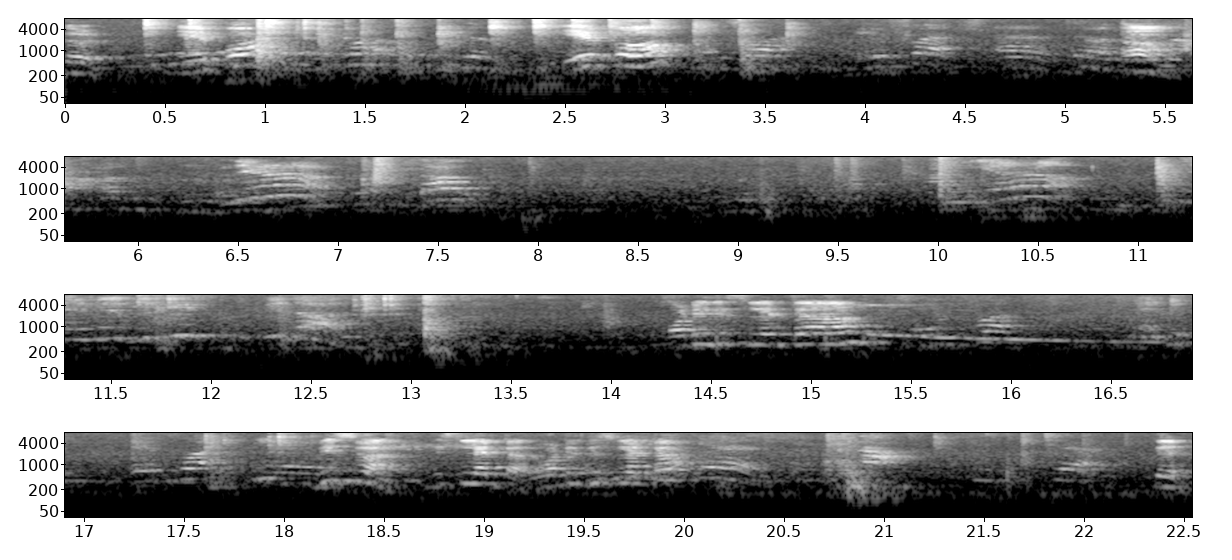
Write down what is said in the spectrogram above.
Good. A for? A for? Uh, what is this letter? This one. This letter. What is this letter? Good.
